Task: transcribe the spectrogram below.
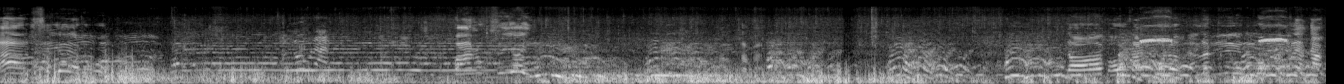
អើស៊ីអីអត់មកបារុកស៊ីអីដល់អូនដាក់ខ្លួនឥឡូវនេះខ្លួនលាក់ដាក់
